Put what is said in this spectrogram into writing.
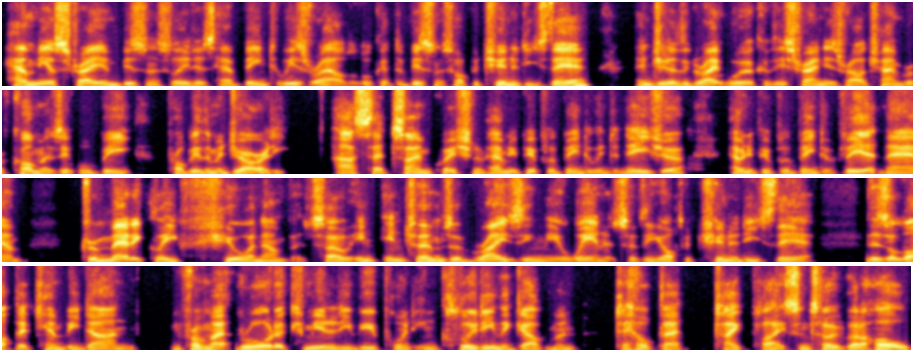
how many Australian business leaders have been to Israel to look at the business opportunities there, and due to the great work of the Australian Israel Chamber of Commerce, it will be probably the majority. Ask that same question of how many people have been to Indonesia, how many people have been to Vietnam. Dramatically fewer numbers. So, in, in terms of raising the awareness of the opportunities there, there's a lot that can be done from a broader community viewpoint, including the government, to help that take place. And so, we've got a whole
